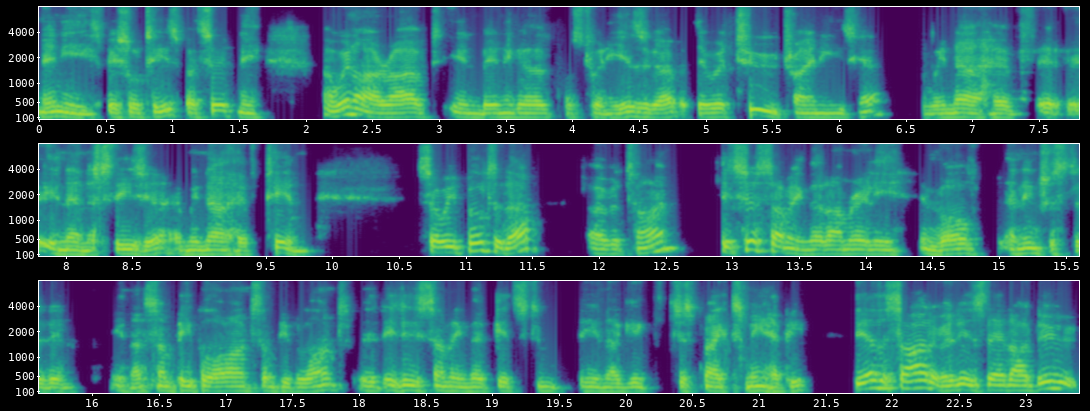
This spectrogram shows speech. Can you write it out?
many specialties. But certainly, uh, when I arrived in Bendigo, it was 20 years ago, but there were two trainees here. We now have uh, in anesthesia, and we now have 10. So we built it up over time. It's just something that I'm really involved and interested in you know, some people aren't, some people aren't. It, it is something that gets to, you know, just makes me happy. The other side of it is that I do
